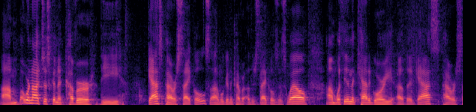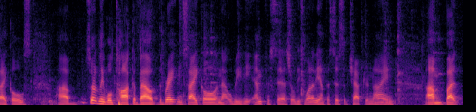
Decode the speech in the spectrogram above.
Um, but we're not just going to cover the gas power cycles, uh, we're going to cover other cycles as well. Um, within the category of the gas power cycles, uh, certainly we'll talk about the Brayton cycle, and that will be the emphasis, or at least one of the emphasis of chapter 9. Um, but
